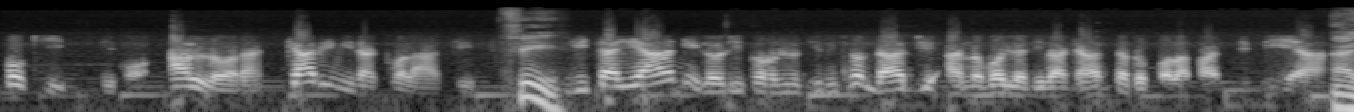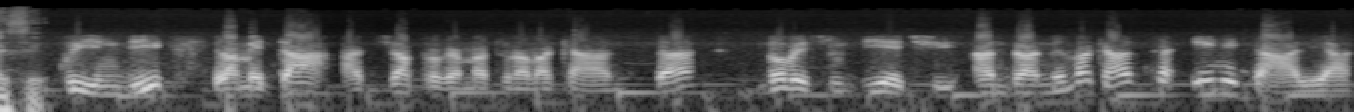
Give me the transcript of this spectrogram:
pochissimo. Allora, cari miracolati, Sì. gli italiani, lo dicono gli ultimi sondaggi, hanno voglia di vacanza dopo la pandemia. Eh sì. Quindi la metà ha già programmato una vacanza, 9 su 10 andranno in vacanza in Italia.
